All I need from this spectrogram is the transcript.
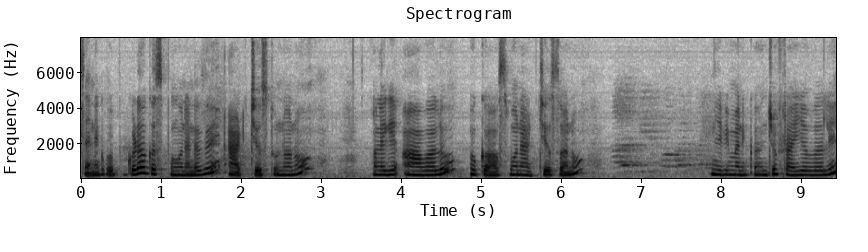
శనగపప్పు కూడా ఒక స్పూన్ అనేది యాడ్ చేస్తున్నాను. అలాగే ఆవాలు ఒక హాఫ్ స్పూన్ యాడ్ చేస్తాను ఇవి మనకి కొంచెం ఫ్రై అవ్వాలి.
